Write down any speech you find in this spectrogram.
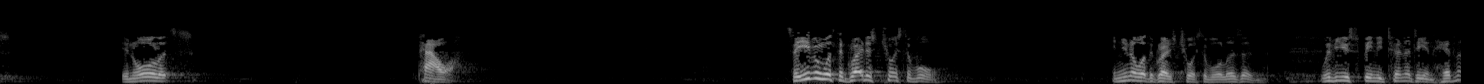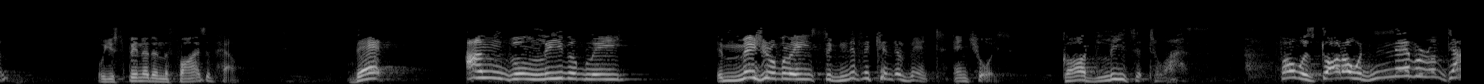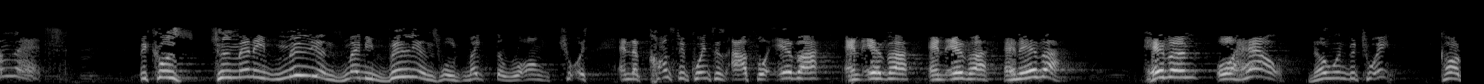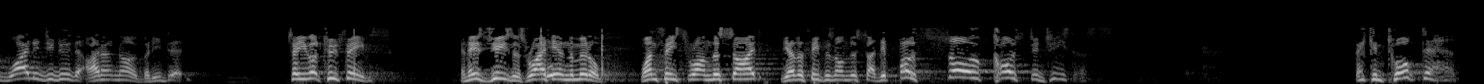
in all its power. So, even with the greatest choice of all, and you know what the greatest choice of all is, isn't it? Whether you spend eternity in heaven or you spend it in the fires of hell. that unbelievably, immeasurably significant event and choice, God leads it to us. If I was God, I would never have done that. Because too many millions, maybe billions, will make the wrong choice. And the consequences are forever and ever and ever and ever. Heaven or hell. No in between. God, why did you do that? I don't know, but He did. So you've got two thieves. And there's Jesus right here in the middle. One thief's on this side, the other thief is on this side. They're both so close to Jesus. They can talk to him,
